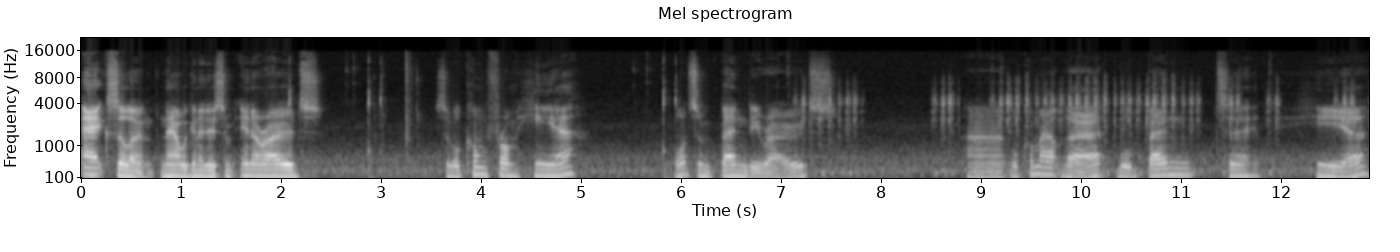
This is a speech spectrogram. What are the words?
Excellent. Now we're going to do some inner roads. So we'll come from here. Want some bendy roads. Uh, we'll come out there. We'll bend to here.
